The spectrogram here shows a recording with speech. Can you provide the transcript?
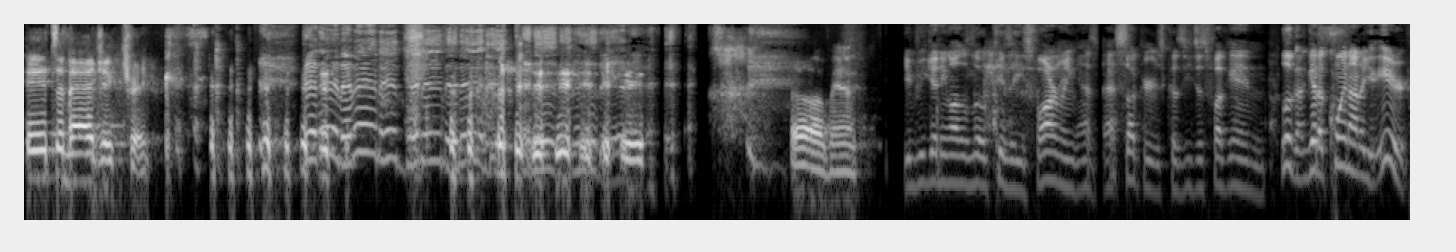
It's a magic trick. Oh man. He'd be getting all those little kids that he's farming as, as suckers because he just fucking look. I get a coin out of your ear.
